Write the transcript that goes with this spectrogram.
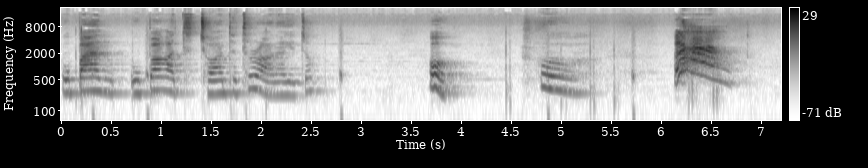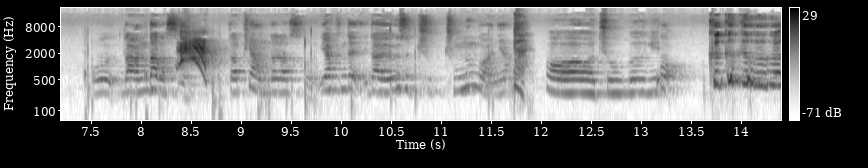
오빠, 오빠가 트- 저한테 트롤 안 하겠죠? 어. 어. 어, 나 안 달았어. 나 피 안 달았어. 야, 근데 나 여기서 죽, 죽는 거 아니야? 어, 조국이. 어. 크크크크크.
